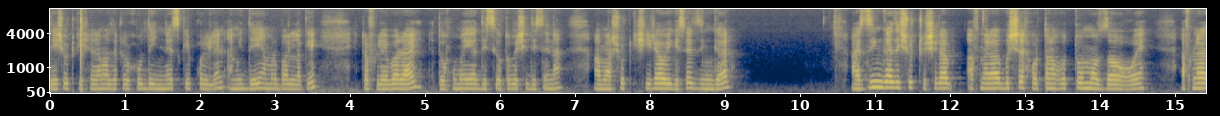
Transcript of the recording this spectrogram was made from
দেই সুটকি সেরা মাঝে খুব দিন না স্কিপ করিলেন। আমি দেই, আমার ভালো লাগে, একটা ফ্লেভার আয়। তো হুমাইয়া দিছে, অত বেশি দিছে না। আমার সুটকি শিরা হয়ে গেছে, জিঙ্গার। আর জিঙ্গা যে শুটকি সেটা আপনারা বিশ্বাস করতে না, অত মজা হয়। আপনারা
